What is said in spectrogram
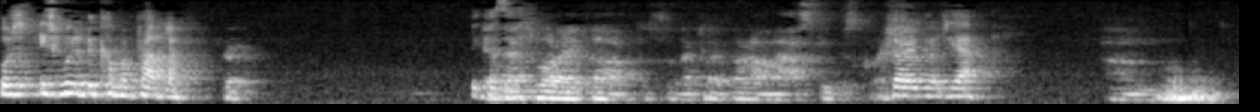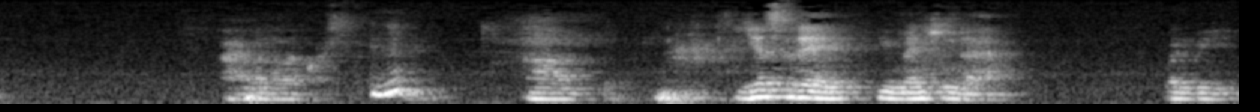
But it will become a problem. Yeah, Because that's what I thought. So that's why I thought I'll ask you this question. very good, yeah. Um, I have another question. hmm Um, yesterday, you mentioned that when we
